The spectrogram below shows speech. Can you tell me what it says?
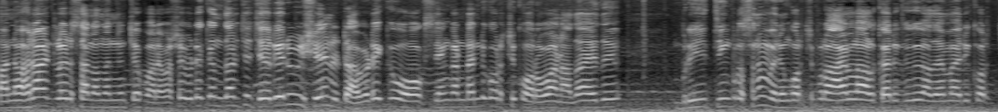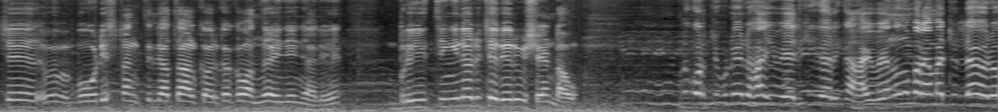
മനോഹരമായിട്ടുള്ള ഒരു സ്ഥലം തന്നെ വെച്ചാൽ പറയാം. പക്ഷേ ഇവിടെയൊക്കെ എന്താണെന്ന് വെച്ചാൽ ചെറിയൊരു വിഷയമുണ്ട് കേട്ടോ. അവിടെയൊക്കെ ഓക്സിജൻ കണ്ടന്റ് കുറച്ച് കുറവാണ്. അതായത് ബ്രീത്തിങ് പ്രശ്നം വരും. കുറച്ച് പ്രായമുള്ള ആൾക്കാർക്ക് അതേമാതിരി കുറച്ച് ബോഡി സ്ട്രെങ്ത് ഇല്ലാത്ത ആൾക്കാർക്കൊക്കെ വന്നു കഴിഞ്ഞ് കഴിഞ്ഞാൽ ബ്രീത്തിങ്ങിന് ഒരു ചെറിയൊരു വിഷയം ഉണ്ടാവും. കുറച്ചുകൂടി ഒരു ഹൈവേയിലേക്ക് കയറിക്കാം ഹൈവേ എന്നൊന്നും പറയാൻ പറ്റില്ല. ഒരു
